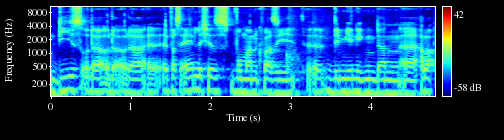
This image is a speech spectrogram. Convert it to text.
dies oder, oder, oder äh, etwas ähnliches, wo man quasi äh, demjenigen dann, äh, aber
